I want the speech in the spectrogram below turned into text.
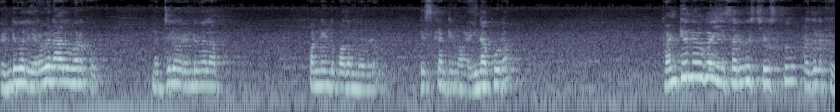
రెండు వేల ఇరవై నాలుగు వరకు మధ్యలో రెండు వేల పన్నెండు పదమూడులో డిస్కంటిన్యూ అయినా కూడా కంటిన్యూగా ఈ సర్వీస్ చేస్తూ ప్రజలకు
